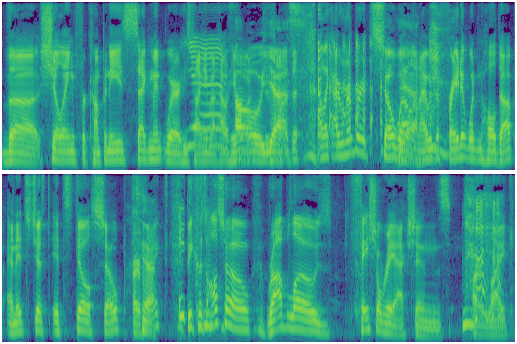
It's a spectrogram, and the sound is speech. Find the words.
the shilling for companies segment where he's talking about how he Yes. won't Oh, yes. sponsor. And, like I remember it so well Yeah. and I was afraid it wouldn't hold up and it's just it's still so perfect It's- because also Rob Lowe's facial reactions are like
